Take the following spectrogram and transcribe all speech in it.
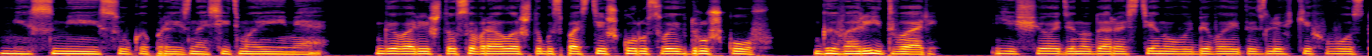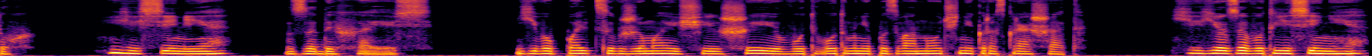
Не смей, сука, произносить мое имя. Говори, что соврала, чтобы спасти шкуру своих дружков. Говори, тварь. Еще один удар о стену выбивает из легких воздух. Есения. Задыхаюсь. Его пальцы, вжимающие шею, вот-вот мне позвоночник раскрошат. Ее зовут Есения.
